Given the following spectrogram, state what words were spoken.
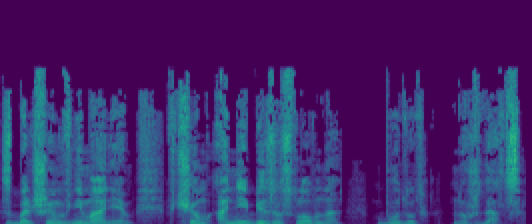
с большим вниманием, в чем они, безусловно, будут нуждаться».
